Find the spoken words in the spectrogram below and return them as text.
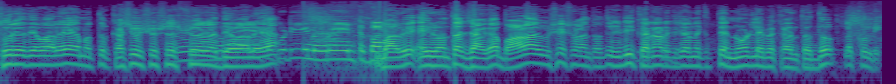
ಸೂರ್ಯ ದೇವಾಲಯ ಮತ್ತು ಕಾಶಿ ವಿಶ್ವೇಶ್ವರ ದೇವಾಲಯ ಬಾವಿ ಇರುವಂತ ಜಾಗ. ಬಹಳ ವಿಶೇಷವಾದಂಥದ್ದು. ಇಡೀ ಕರ್ನಾಟಕ ಜನಕ್ಕೆ ನೋಡ್ಲೇಬೇಕಾದಂಥದ್ದು. ಲಕ್ಕುಂಡಿ.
